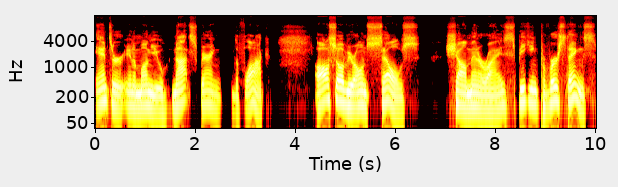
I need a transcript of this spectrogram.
enter in among you, not sparing the flock. Also of your own selves shall men arise, speaking perverse things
